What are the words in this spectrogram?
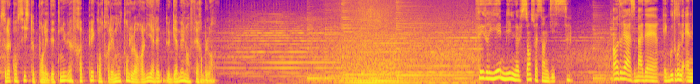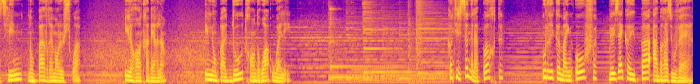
Cela consiste pour les détenus à frapper contre les montants de leur lit à l'aide de gamelles en fer blanc. Février 1970. Andreas Bader et Gudrun Henslin n'ont pas vraiment le choix. Ils rentrent à Berlin. Ils n'ont pas d'autre endroit où aller. Quand ils sonnent à la porte, Ulrike Meinhof ne les accueille pas à bras ouverts.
